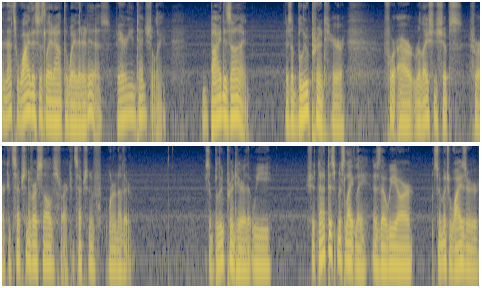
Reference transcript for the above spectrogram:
And that's why this is laid out the way that it is, very intentionally, by design. There's a blueprint here for our relationships for our conception of ourselves, for our conception of one another. There's a blueprint here that we should not dismiss lightly as though we are so much wiser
